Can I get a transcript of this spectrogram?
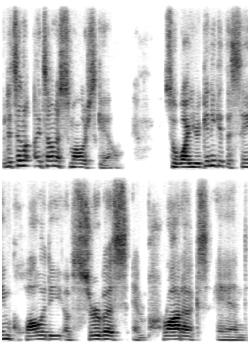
but it's on it's on a smaller scale. So while you're going to get the same quality of service and products and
